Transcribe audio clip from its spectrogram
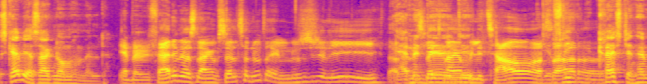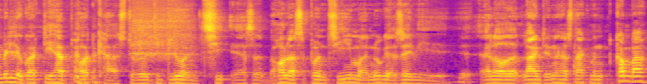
Skal vi have sagt noget om ham, Malte? Ja, men er vi færdige med at snakke om Celta nu, Daniel? Nu synes jeg lige, der ja, men det, snakke om Militao og så og... Christian, han vil jo godt de her podcast, du ved, de bliver en ti, altså, holder sig på en time, og nu kan jeg se, at vi er allerede langt i den her snak, men kom bare.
